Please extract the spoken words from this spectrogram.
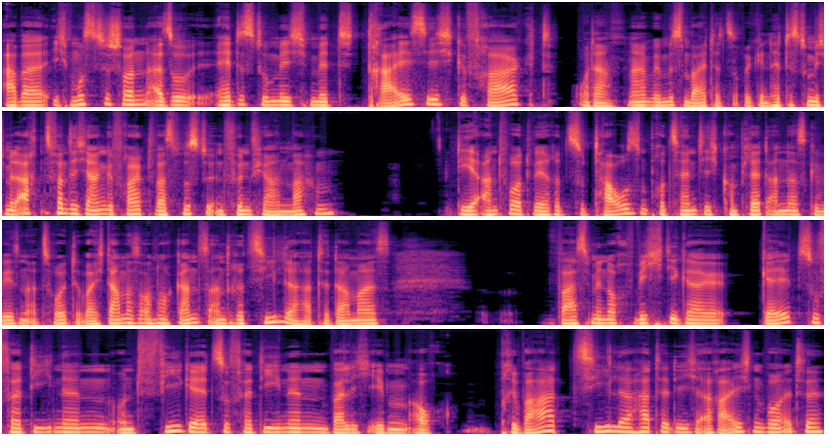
Aber ich musste schon, also hättest du mich mit 30 gefragt, oder na, wir müssen weiter zurückgehen, hättest du mich mit 28 Jahren gefragt, was wirst du in fünf Jahren machen? Die Antwort wäre zu tausendprozentig komplett anders gewesen als heute, weil ich damals auch noch ganz andere Ziele hatte. Damals war es mir noch wichtiger, Geld zu verdienen und viel Geld zu verdienen, weil ich eben auch Privatziele hatte, die ich erreichen wollte.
